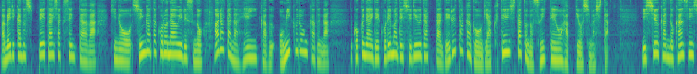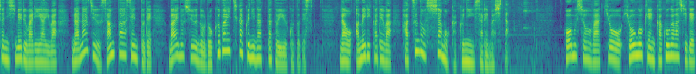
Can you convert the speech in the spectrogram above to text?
アメリカの疾病対策センターは昨日新型コロナウイルスの新たな変異株オミクロン株が国内でこれまで主流だったデルタ株を逆転したとの推定を発表しました。1週間の感染者に占める割合は73%で前の週の6倍近くになったということです。なおアメリカでは初の死者も確認されました。法務省は今日兵庫県加古川市で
